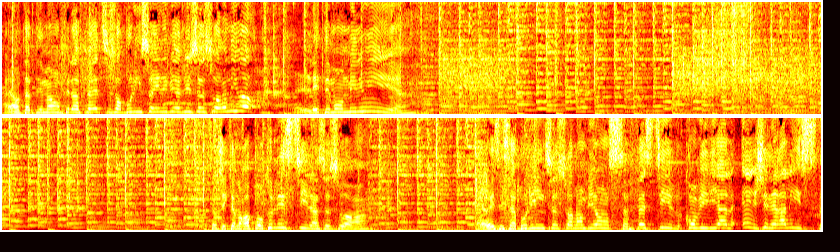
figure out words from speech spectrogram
Allez, on tape des mains, on fait la fête. Ce soir, bowling, soyez les bienvenus. Ce soir, on y va. Les démons de minuit. Sachez qu'il y en aura pour tous les styles hein, ce soir. Hein. Eh oui, c'est ça, bowling. Ce soir, l'ambiance festive, conviviale et généraliste.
